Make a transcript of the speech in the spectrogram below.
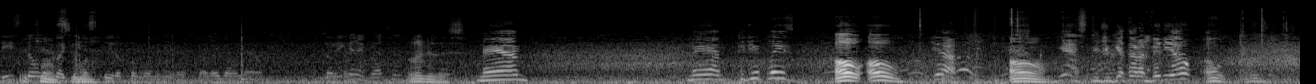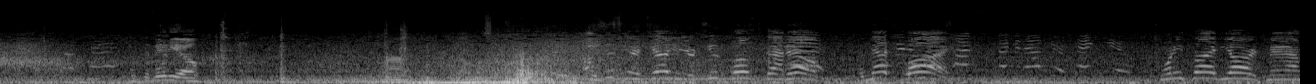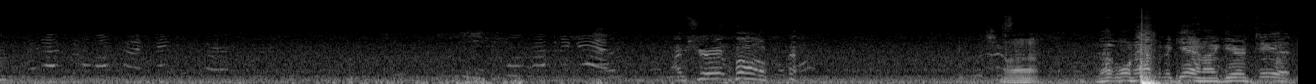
These You don't look like the see. Mosquito foot women either, so they're going down. So Did he get aggressive? Look at this. Ma'am? Ma'am, could you please? Oh, oh, Yeah. oh, Yes. Did you get that on video? oh. oh. Get the video. Wow. I was just going to tell you you're too close to that elk, and that's why. 25 yards, ma'am. I'm sure it won't. Wow. that won't happen again, I guarantee it.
